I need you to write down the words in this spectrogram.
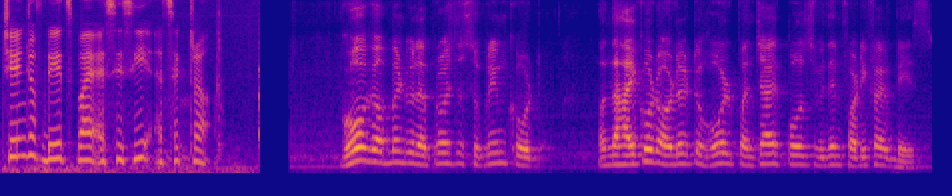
change of dates by SEC, etc. Goa government will approach the Supreme Court on the High Court order to hold panchayat polls within 45 days.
